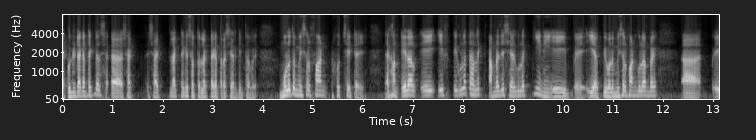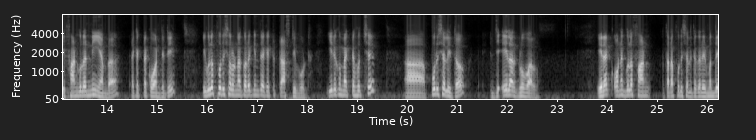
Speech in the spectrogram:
এক কোটি টাকা থাকলে ষাট ষাট লাখ থেকে সত্তর লাখ টাকা তারা শেয়ার কিনতে হবে। মূলত মিউচুয়াল ফান্ড হচ্ছে এটাই। এখন এরা, এই ইফ এগুলো তাহলে আমরা যে শেয়ারগুলো কিনি, এই ইয়ে কী বলে মিউচুয়াল ফান্ডগুলো আমরা এই ফান্ডগুলো নিই আমরা এক একটা কোয়ান্টিটি এগুলো পরিচালনা করে কিন্তু এক একটা ট্রাস্টি বোর্ড। এরকম একটা হচ্ছে পরিচালিত যে এল আর গ্লোবাল। এরা অনেকগুলো ফান্ড তারা পরিচালিত করে, এর মধ্যে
